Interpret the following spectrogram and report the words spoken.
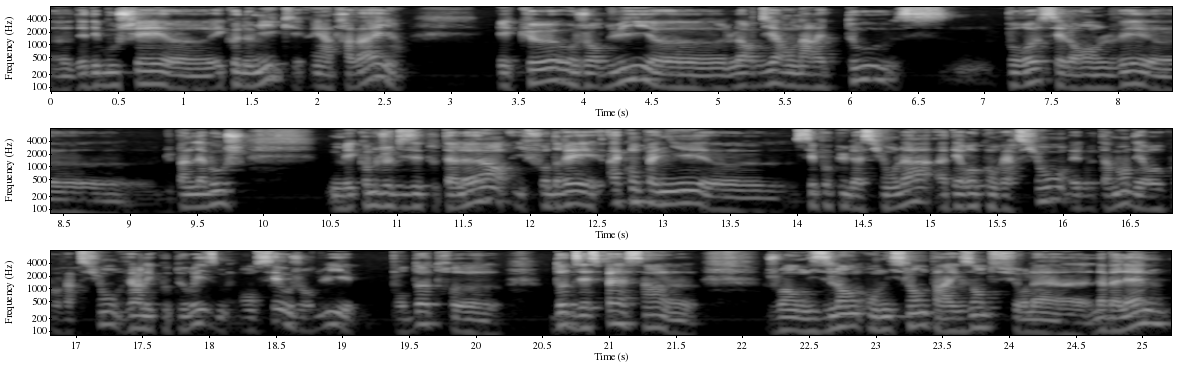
euh, des débouchés euh, économiques et un travail, et que aujourd'hui euh, leur dire on arrête tout, pour eux c'est leur enlever du pain de la bouche. Mais comme je disais tout à l'heure, il faudrait accompagner ces populations-là à des reconversions, et notamment des reconversions vers l'écotourisme. On sait aujourd'hui, pour d'autres d'autres espèces, hein, je vois en Islande, en Islande par exemple sur la, la baleine,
